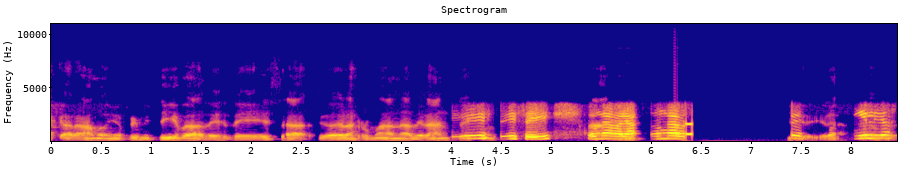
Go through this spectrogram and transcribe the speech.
Ah, caramba, mi primitiva, desde esa ciudad de la Romana, adelante. Sí, sí, sí. Un abrazo. Un abrazo. Familia,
